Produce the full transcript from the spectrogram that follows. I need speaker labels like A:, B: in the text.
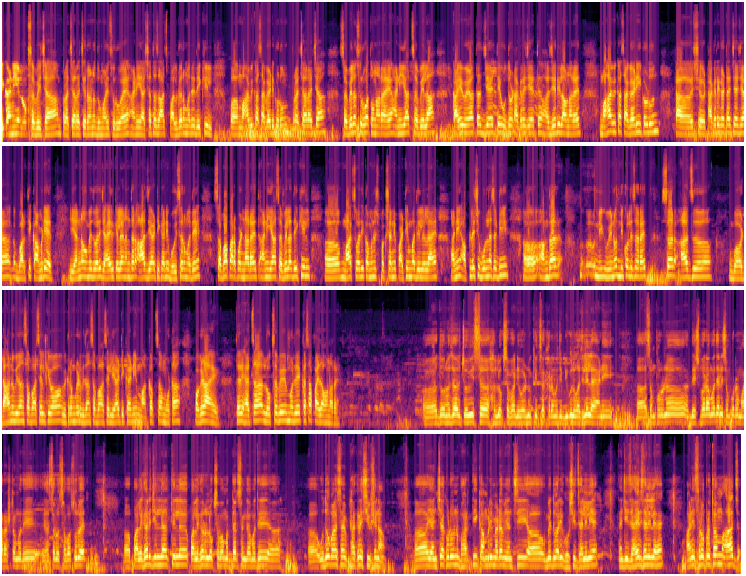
A: ठिकाणी लोकसभेच्या प्रचाराची रणधुमाळी सुरू आहे आणि अशातच आज पालघरमध्ये देखील प महाविकास आघाडीकडून प्रचाराच्या सभेला सुरुवात होणार आहे आणि याच सभेला काही वेळातच जे आहे ते उद्धव ठाकरे जे आहेत ते हजेरी लावणार आहेत. महाविकास आघाडीकडून श ठाकरे गटाच्या ज्या भारती कांबडे आहेत यांना उमेदवारी जाहीर केल्यानंतर आज या ठिकाणी बोईसरमध्ये सभा पार पडणार आहेत आणि या सभेला देखील मार्क्सवादी कम्युनिस्ट पक्षाने पाठिंबा दिलेला आहे. आणि आपल्याशी बोलण्यासाठी आमदार नि विनोद निकोले सर आहेत. सर आज डहाणू विधानसभा असेल किंवा विक्रमगड विधानसभा असेल या ठिकाणी माकपचा मोठा पगडा आहे. तर ह्याचा लोकसभेमध्ये कसा फायदा होणार आहे?
B: दोन हजार चोवीस लोकसभा निवडणुकीचं खरं म्हणजे बिगुल वाजलेलं आहे आणि संपूर्ण देशभरामध्ये आणि संपूर्ण महाराष्ट्रामध्ये ह्या सर्व सभा सुरू आहेत. पालघर जिल्ह्यातील पालघर लोकसभा मतदारसंघामध्ये उद्धव बाळासाहेब ठाकरे शिवसेना यांच्याकडून भारती कांबडी मॅडम यांची उमेदवारी घोषित झालेली आहे. त्यांची जाहीर झालेली आहे. आणि सर्वप्रथम आज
